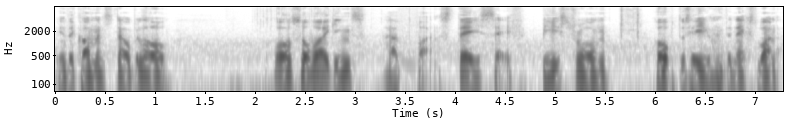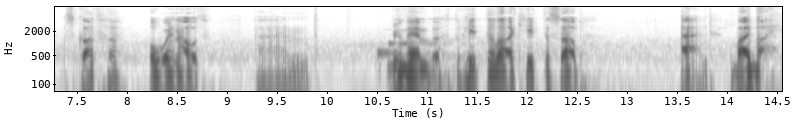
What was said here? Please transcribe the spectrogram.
in the comments down below. Also Vikings, have fun, stay safe, be strong. Hope to see you in the next one. Skatha, over out. And remember to hit the like, hit the sub. And bye bye.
